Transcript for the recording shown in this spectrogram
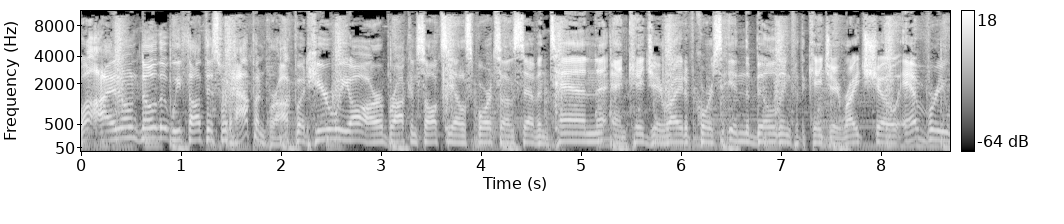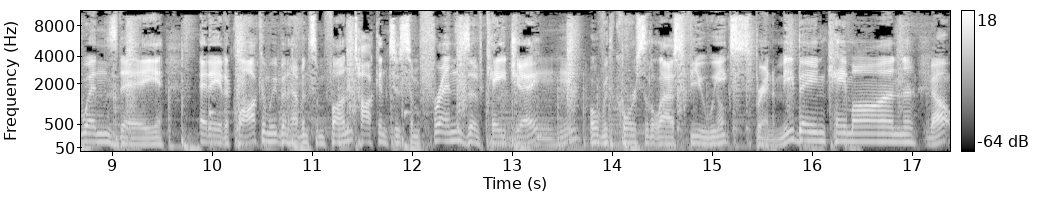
Well, I don't know that we thought this would happen, Brock, but here we are. Brock and Salk, Seattle Sports on 710. And KJ Wright, of course, in the building for the KJ Wright Show every Wednesday at 8 o'clock. And we've been having some fun talking to some friends of KJ Mm-hmm. over the course of the last few weeks. Brandon Mebane came on. No.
